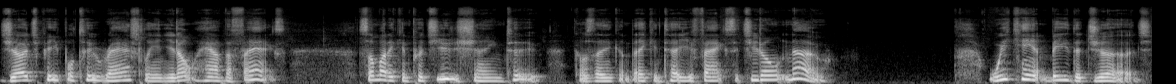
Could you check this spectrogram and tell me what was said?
judge people too rashly and you don't have the facts, somebody can put you to shame too because they can, they can tell you facts that you don't know. We can't be the judge.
